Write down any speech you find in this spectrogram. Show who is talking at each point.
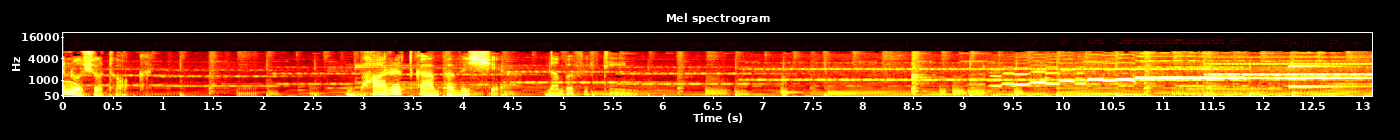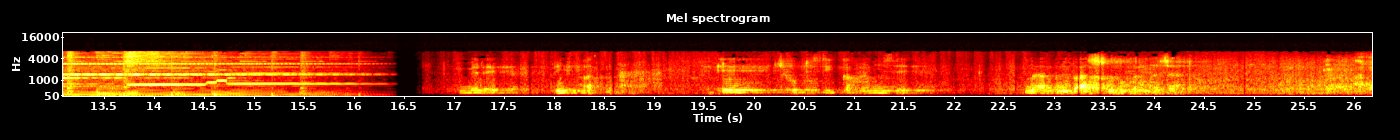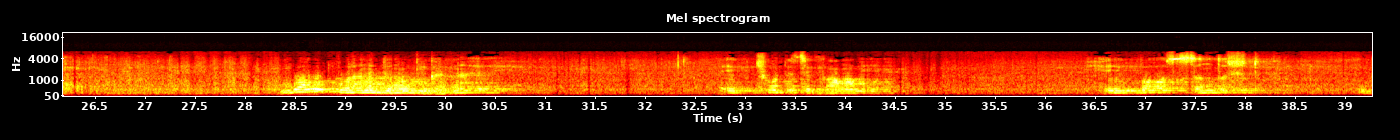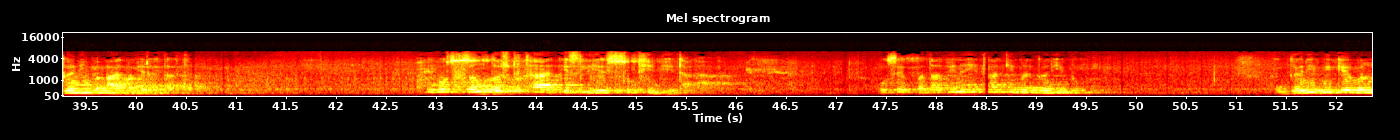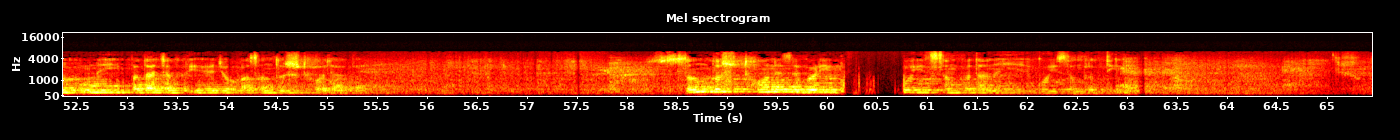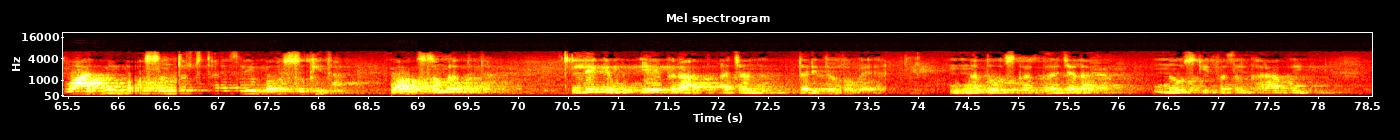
Speaker 1: अनोशो talk Bharat का भविष्य number 15
Speaker 2: पता भी नहीं था कि मैं गरीब हूँ। गरीबी केवल उन्हें पता चलती है जो असंतुष्ट हो जाते हैं। संतुष्ट होने से बड़ी कोई संपदा नहीं है, कोई समृद्धि नहीं वो आदमी बहुत संतुष्ट था, इसलिए बहुत सुखी था, बहुत समृद्ध था। लेकिन एक रात अचानक दरिद्र हो गया। न तो उसका घर जला न उसकी फ़सल खराब हुई,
